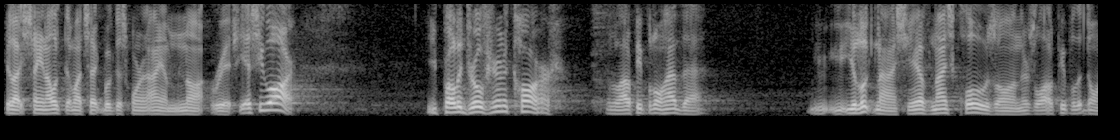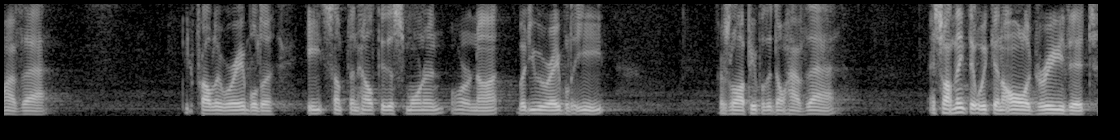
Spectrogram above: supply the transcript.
You're like, Shane, I looked at my checkbook this morning. I am not rich. Yes, you are. You probably drove here in a car. And a lot of people don't have that. You, you look nice. You have nice clothes on. There's a lot of people that don't have that. You probably were able to eat something healthy this morning or not, but you were able to eat. There's a lot of people that don't have that. And so I think that we can all agree that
